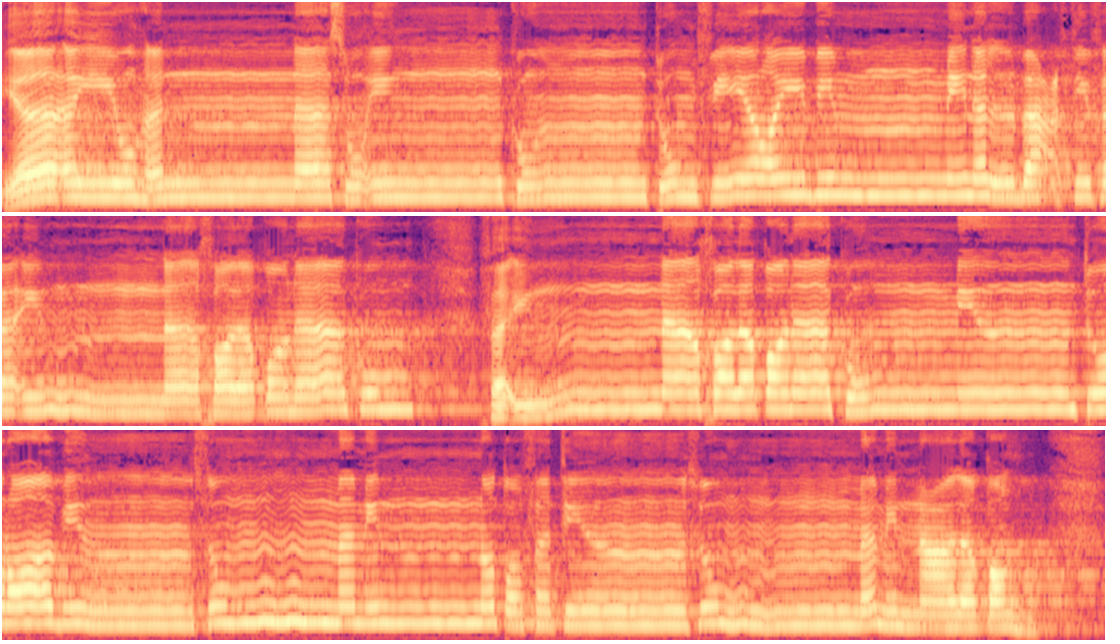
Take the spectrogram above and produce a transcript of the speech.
يا أيها الناس إن كنتم في ريب من البعث فإنا خلقناكم فإنا خلقناكم من تراب ثم من نطفة ثم من علقة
